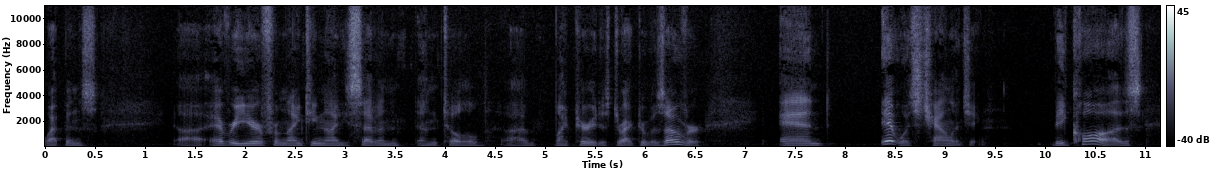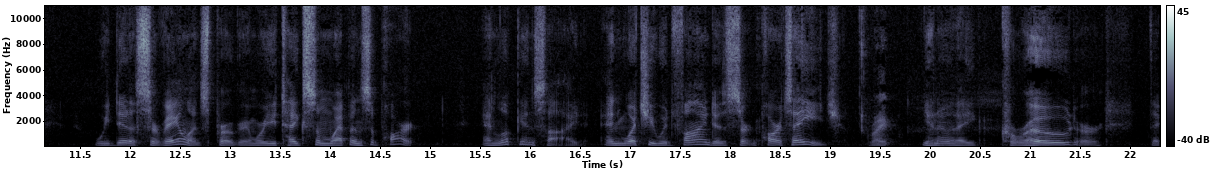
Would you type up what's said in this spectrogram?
weapons. Uh, every year from 1997 until uh, my period as director was over. And it was challenging because we did a surveillance program where you take some weapons apart and look inside, and what you would find is certain parts age. Right. You know, they corrode or they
